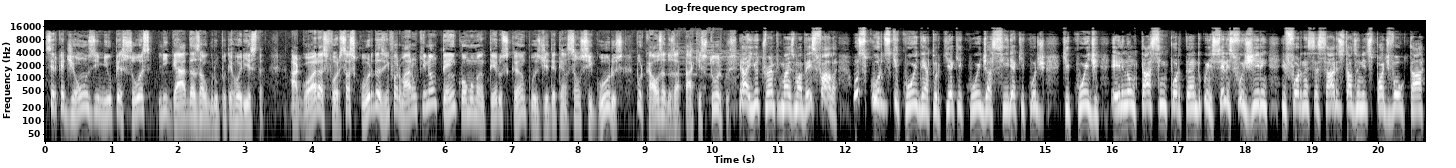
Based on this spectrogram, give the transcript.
cerca de 11 mil pessoas ligadas ao grupo terrorista. Agora, as forças curdas informaram que não tem como manter os campos de detenção seguros por causa dos ataques turcos. E aí o Trump mais uma vez fala: os curdos que cuidem, a Turquia que cuide, a Síria que cuide, que cuide ele não está se importando com isso. Se eles fugirem e for necessário, os Estados Unidos pode voltar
